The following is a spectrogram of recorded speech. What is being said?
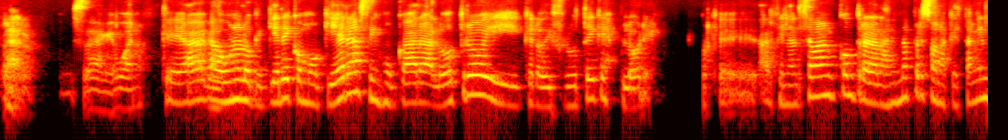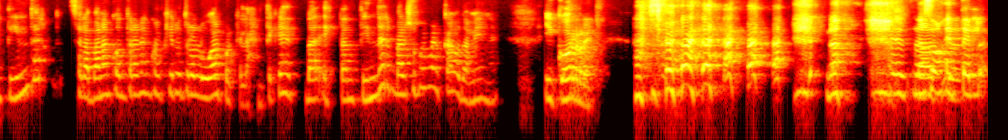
Claro, o sea que bueno, que haga cada uno lo que quiere como quiera, sin juzgar al otro y que lo disfrute y que explore porque al final se van a encontrar a las mismas personas que están en Tinder, se las van a encontrar en cualquier otro lugar, porque la gente que está en Tinder va al supermercado también, ¿eh? y corre. no, no son gente,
